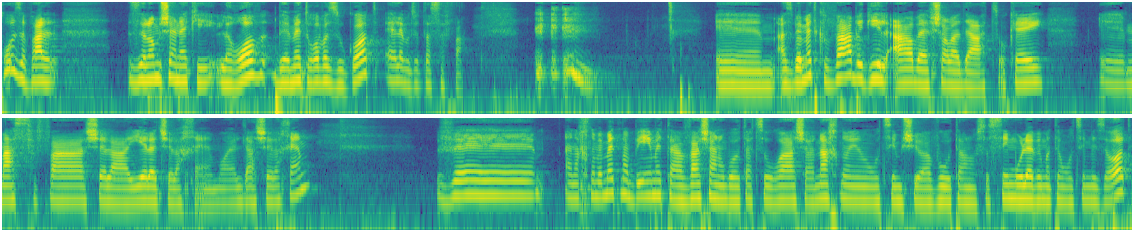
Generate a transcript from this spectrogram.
100%, אבל זה לא משנה, כי לרוב, באמת רוב הזוגות, אין להם את אותה שפה. אמ, אז באמת כבר בגיל 4 אפשר לדעת, אוקיי? אה, מה השפה של הילד שלכם או הילדה שלכם. ואנחנו באמת מביעים את האהבה שלנו באותה צורה שאנחנו היינו רוצים שיאהבו אותנו. אז שימו לב אם אתם רוצים לזהות,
